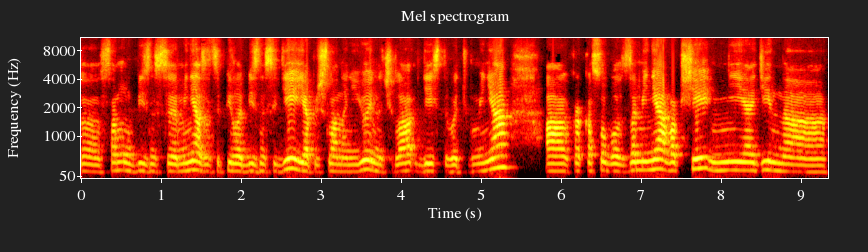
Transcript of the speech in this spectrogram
э, саму бизнес, меня зацепила бизнес-идея, я пришла на нее и начала действовать у меня, а, как особо за меня вообще ни один а,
